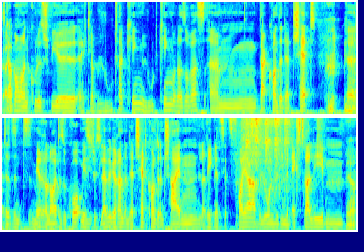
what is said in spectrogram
Es geil. gab auch mal ein cooles Spiel, äh, ich glaube Looter King, Loot King oder sowas. Ähm, da konnte der Chat, äh, da sind mehrere Leute so koopmäßig durchs Level gerannt und der Chat konnte entscheiden, regnet es jetzt Feuer, belohnen wir die mit Extra-Leben Ja.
